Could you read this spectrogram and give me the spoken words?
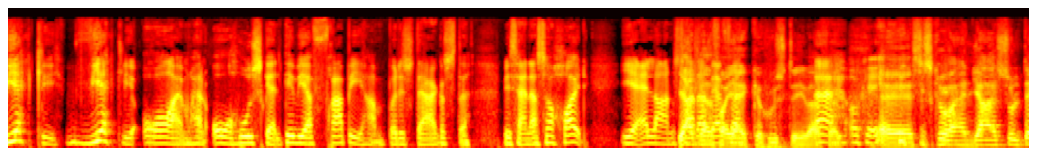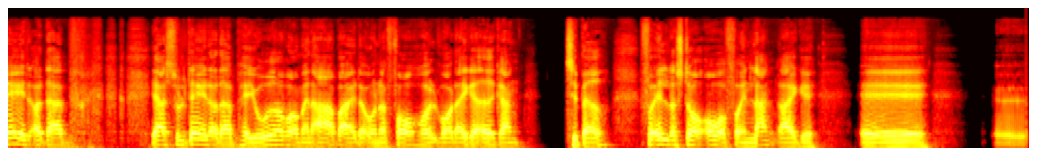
virkelig, virkelig overveje, om han overhovedet skal. Det vil jeg frabe ham på det stærkeste. Hvis han er så højt i alderen, så Jeg er er der glad for, hvert at jeg ikke kan huske det i hvert Ah, fald. okay. Øh, så skriver han, jeg er soldat, og der er, jeg er soldat, og der er perioder, hvor man arbejder under forhold, hvor der ikke er adgang til bad. Forældre står over for en lang række øh, øh,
